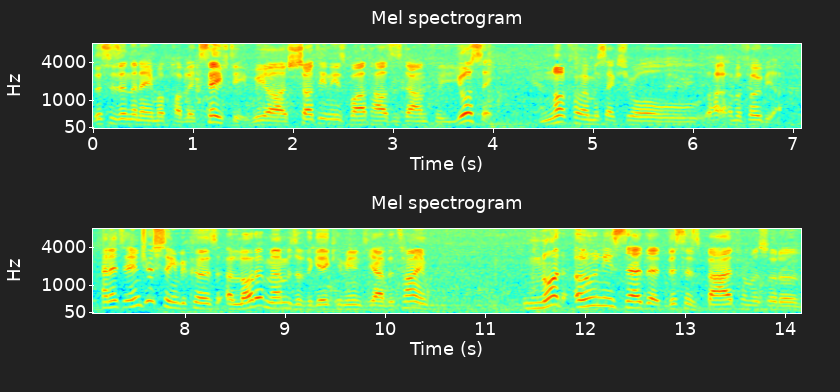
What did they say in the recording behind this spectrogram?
this is in the name of public safety. We are shutting these bathhouses down for your sake, not for homosexual uh, homophobia. And it's interesting because a lot of members of the gay community at the time not only said that this is bad from a sort of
